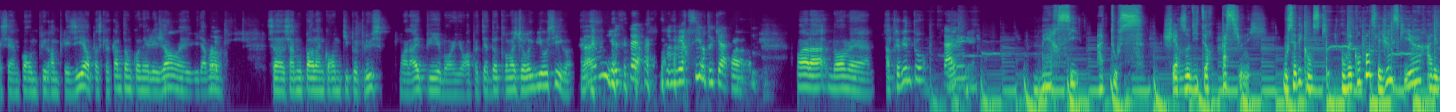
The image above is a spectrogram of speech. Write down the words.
c'est encore un plus grand plaisir parce que quand on connaît les gens, évidemment. Ouais ça, ça, nous parle encore un petit peu plus. Voilà, et puis bon, il y aura peut-être d'autres matchs de rugby aussi. Quoi. Ah oui, j'espère. Merci en tout cas. Voilà. voilà. bon, mais à très bientôt. Salut. Merci à tous, chers auditeurs passionnés. Vous savez qu'en ski, on récompense les jeunes skieurs avec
